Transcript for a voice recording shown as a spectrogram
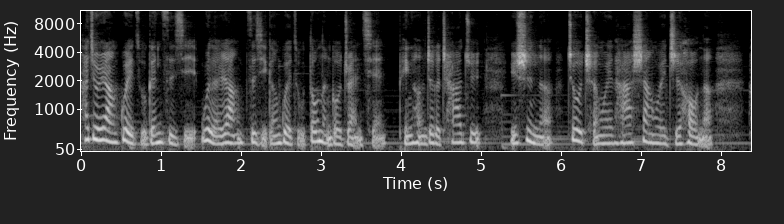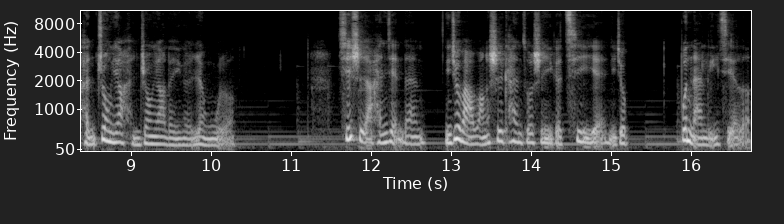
他就让贵族跟自己，为了让自己跟贵族都能够赚钱，平衡这个差距，于是呢，就成为他上位之后呢，很重要很重要的一个任务了。其实啊，很简单，你就把王室看作是一个企业，你就不难理解了。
